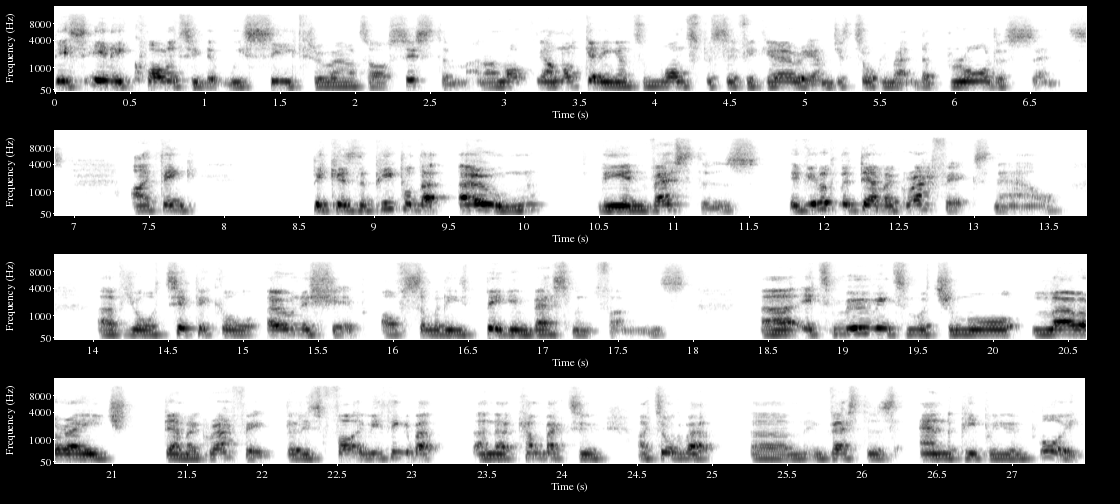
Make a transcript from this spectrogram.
this inequality that we see throughout our system, and I'm not, I'm not getting into one specific area, I'm just talking about the broader sense. I think because the people that own the investors, if you look at the demographics now of your typical ownership of some of these big investment funds, uh, it's moving to much a more lower age demographic that is far, if you think about, and I come back to, I talk about um, investors and the people you employ,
